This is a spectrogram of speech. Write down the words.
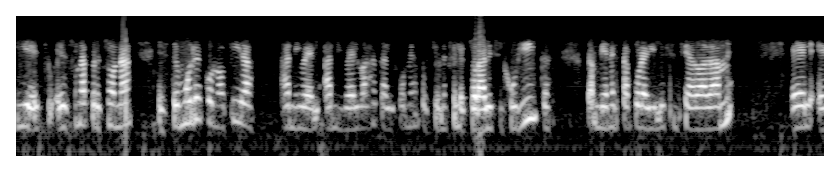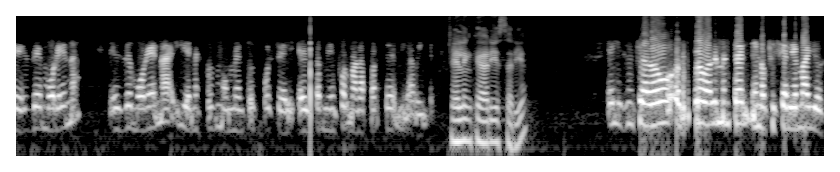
y es, una persona este, muy reconocida a nivel, a nivel Baja California en cuestiones electorales y jurídicas. También está por ahí el licenciado Adame, él es de Morena, es de Morena y en estos momentos pues él, él también formará parte de mi gabinete. ¿Él en qué área estaría? El licenciado probablemente en oficialía mayor.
